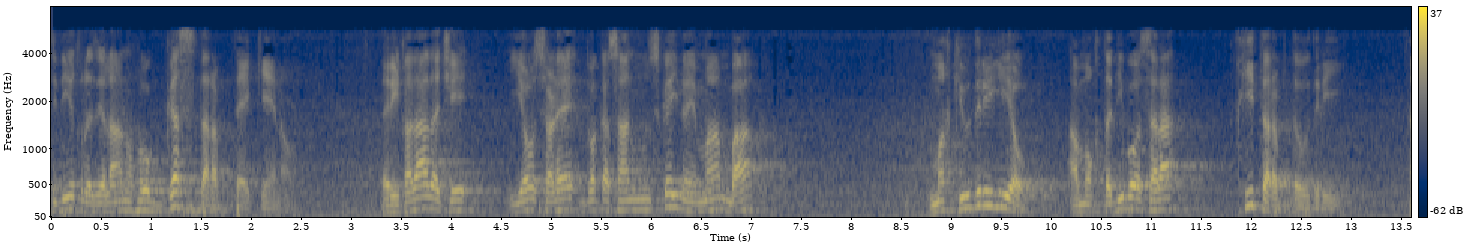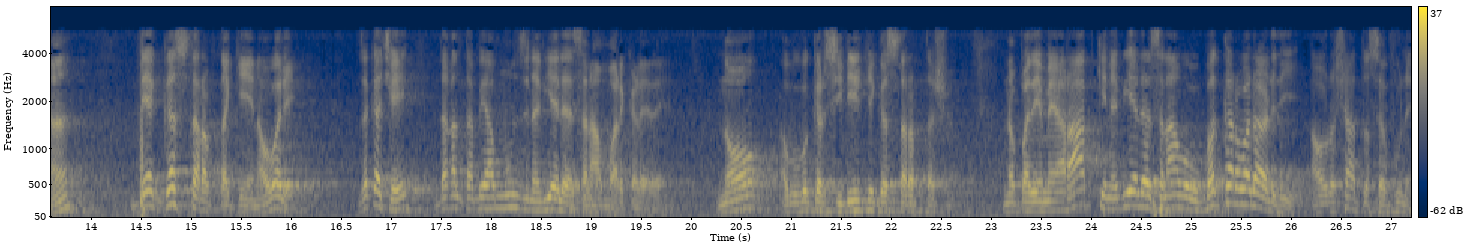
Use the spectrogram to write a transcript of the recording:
صدیق رضی الله عنه ګس طرف ته کېنو طریقه دا ده چې یو سړی دو کسان مسکی نو امام با مخکې ودرېږي او او مقتدی به سره خي طرف ته ودري ها د ګس طرف ته کین اوله ځکه چې دغه تبیا مونږ نبی علی السلام ورکړی دی نو ابو بکر صدیق ګس طرف ته شو نو په محراب کې نبی علی السلام او بکر ولاړ دي او رشاد صفونه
